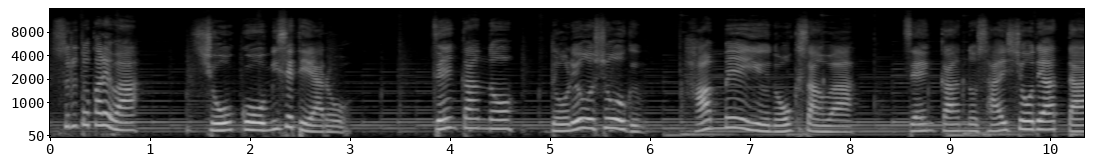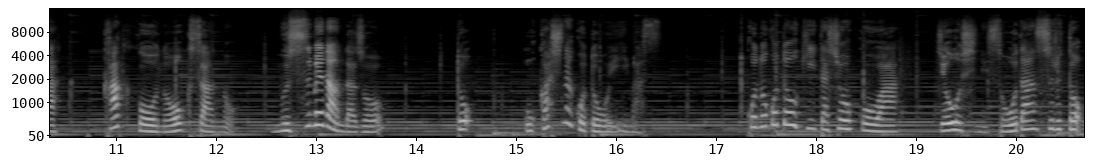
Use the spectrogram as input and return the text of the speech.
すると彼は証拠を見せてやろう。前漢の度量将軍半明雄の奥さんは前漢の最小であった各校の奥さんの娘なんだぞ。とおかしなことを言います。このことを聞いた将校は上司に相談すると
